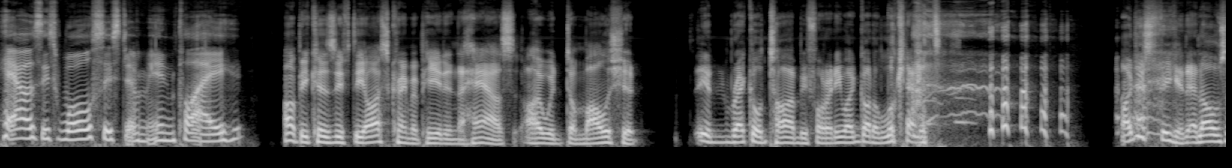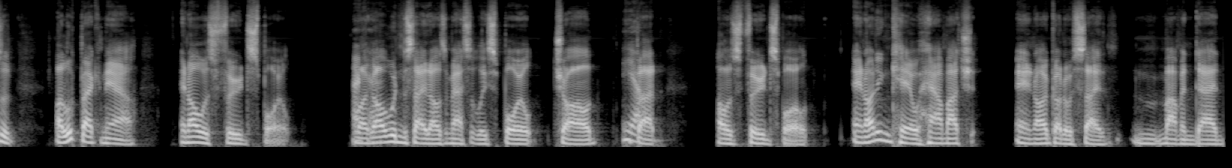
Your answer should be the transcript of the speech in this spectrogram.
how is this wall system in play? Oh, because if the ice cream appeared in the house, I would demolish it in record time before anyone got a look at it. I just figured, and I was, a, I look back now, and I was food spoiled. Like I wouldn't say that I was a massively spoiled child, Yeah. but I was food spoiled, and I didn't care how much. And I got to say, mum and dad,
